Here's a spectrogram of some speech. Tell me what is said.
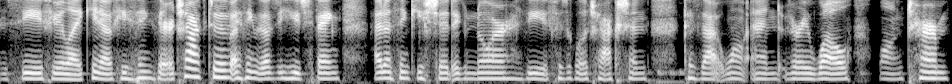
and see if you're like, you know, if you think they're attractive. I think that's a huge thing. I don't think you should ignore the physical attraction because that won't end very well long term.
